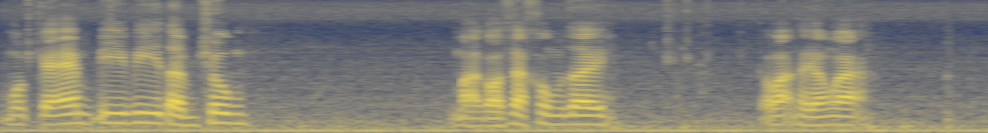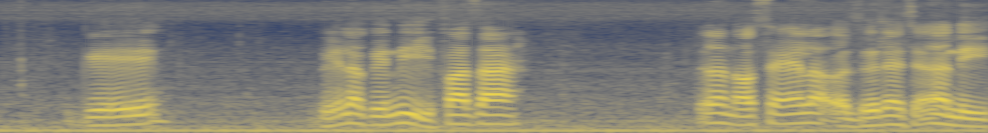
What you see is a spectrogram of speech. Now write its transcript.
Một cái MPV tầm trung mà có sạc không dây. Các bạn thấy không ạ? Ghế ghế là cái nỉ pha da. Tức là nó sẽ là ở dưới đây sẽ là nỉ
